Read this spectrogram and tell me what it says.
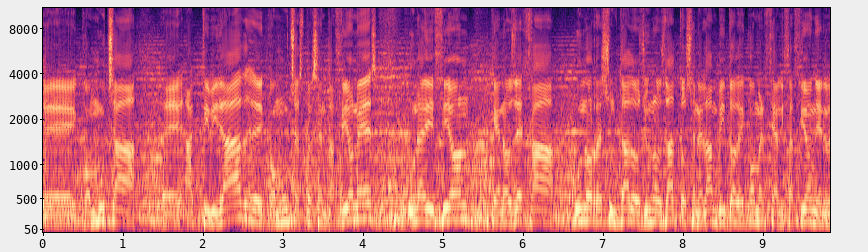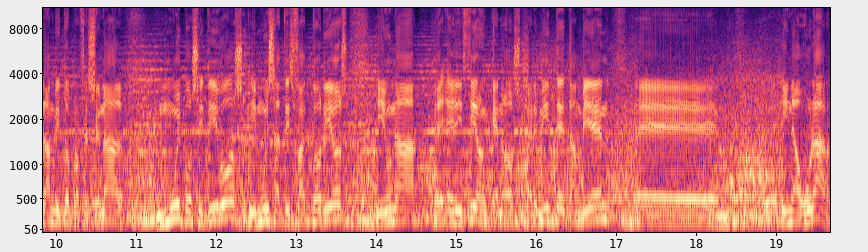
eh, con mucha eh, actividad, eh, con muchas presentaciones, una edición que nos deja unos resultados y unos datos en el ámbito de comercialización y en el ámbito profesional muy positivos y muy satisfactorios y una edición que nos permite también inaugurar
